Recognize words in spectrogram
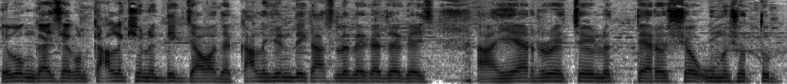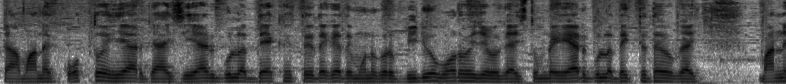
এবং গাইস এখন কালেকশনের দিক যাওয়া যায় কালেকশনের দিক আসলে দেখা যায় গাইস হেয়ার রয়েছে হলো তেরোশো উনসত্তরটা মানে কত হেয়ার গাইস হেয়ারগুলো দেখাতে দেখাতে মনে করো ভিডিও বড় হয়ে যাবে গাইস তোমরা হেয়ারগুলো দেখতে থাকো গাইস মানে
